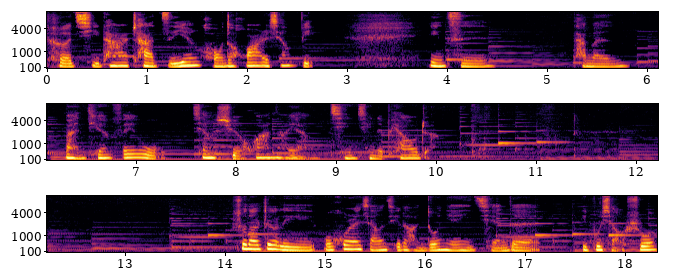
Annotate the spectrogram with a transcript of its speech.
和其他姹紫嫣红的花儿相比，因此它们漫天飞舞，像雪花那样轻轻地飘着。说到这里，我忽然想起了很多年以前的一部小说。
